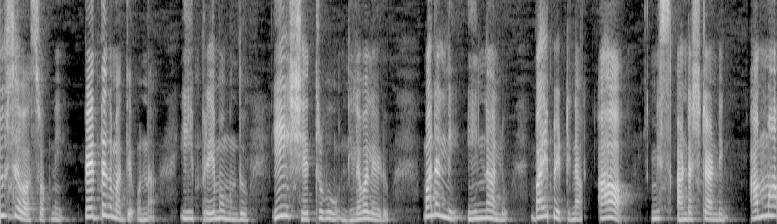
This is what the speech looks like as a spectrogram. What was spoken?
చూసావా స్వప్ని? పెద్దల మధ్య ఉన్న ఈ ప్రేమ ముందు ఏ శత్రువు నిలవలేడు. మనల్ని ఇన్నాళ్ళు భయపెట్టిన ఆ మిస్ అండర్స్టాండింగ్ అమ్మ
